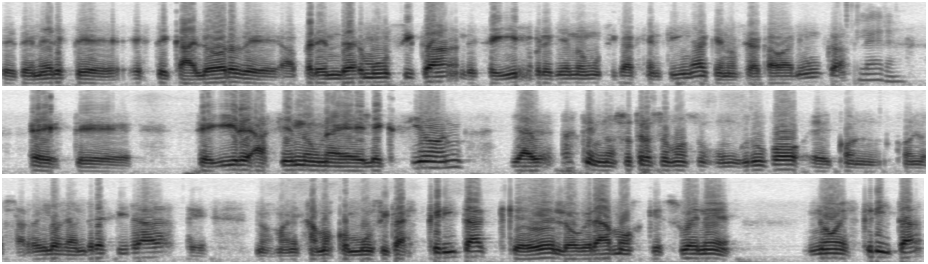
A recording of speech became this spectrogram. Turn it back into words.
de tener este, este calor de aprender música, de seguir aprendiendo música argentina, que no se acaba nunca. Claro. Este, seguir haciendo una elección y además que nosotros somos un grupo eh, con, con, los arreglos de Andrés Pilar, nos manejamos con música escrita que logramos que suene no escrita,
